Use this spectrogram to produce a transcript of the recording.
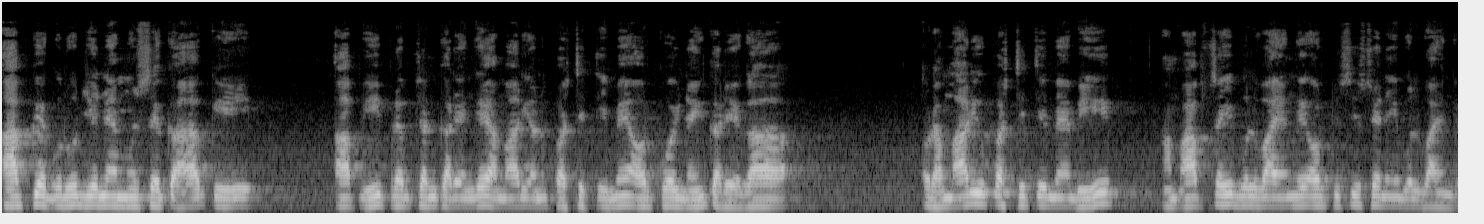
आपके गुरु जी ने मुझसे कहा कि आप ही प्रवचन करेंगे हमारी अनुपस्थिति में और कोई नहीं करेगा। और हमारी उपस्थिति में भी हम आपसे ही बुलवाएँगे और किसी से नहीं बुलवाएँगे।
